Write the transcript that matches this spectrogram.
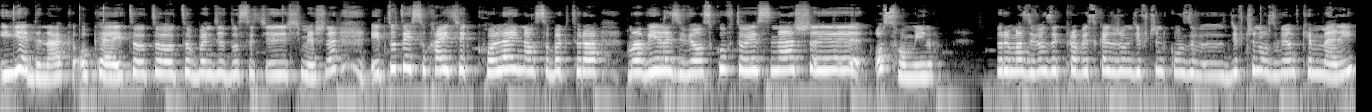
jednak, okej, to, to, to będzie dosyć e, śmieszne. I tutaj słuchajcie, kolejna osoba, która ma wiele związków, to jest nasz e, Osomil. Który ma związek prawie z każdą dziewczynką, z, dziewczyną z wyjątkiem Meli.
